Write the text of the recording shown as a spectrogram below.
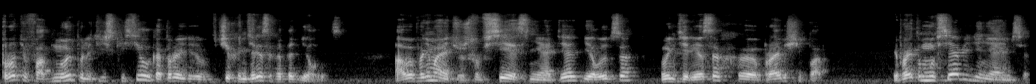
против одной политической силы, которая, в чьих интересах это делается. А вы понимаете, что все снятия делаются в интересах э, правящей партии. И поэтому мы все объединяемся.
